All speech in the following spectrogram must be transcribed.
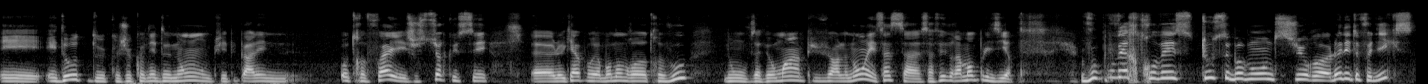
et, et d'autres de- que je connais de nom, que j'ai pu parler une, autrefois, et je suis sûr que c'est euh, le cas pour un bon nombre d'entre vous, dont vous avez au moins pu voir le nom, et ça, ça, ça fait vraiment plaisir. Vous pouvez retrouver tout ce beau monde sur euh, le Netophonix,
